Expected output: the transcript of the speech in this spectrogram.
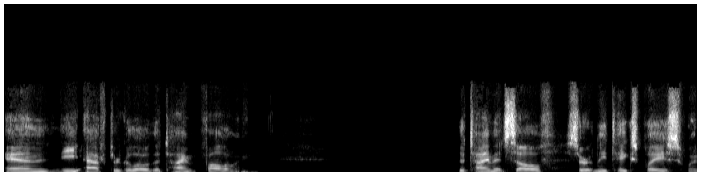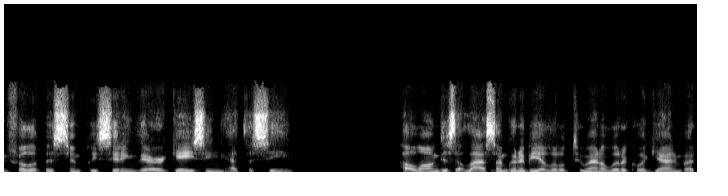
and the afterglow, the time following. The time itself certainly takes place when Philip is simply sitting there gazing at the sea. How long does that last? I'm going to be a little too analytical again, but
